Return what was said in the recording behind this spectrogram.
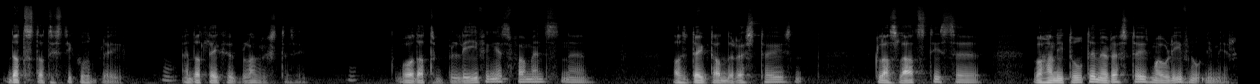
dat statistieken goed blijven. Ja. En dat lijkt het belangrijkste te zijn. Ja. Wat dat de beleving is van mensen, eh, als je denkt aan de rusthuizen. Ik las laatst is, eh, we gaan niet dood in een rusthuis, maar we leven ook niet meer.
